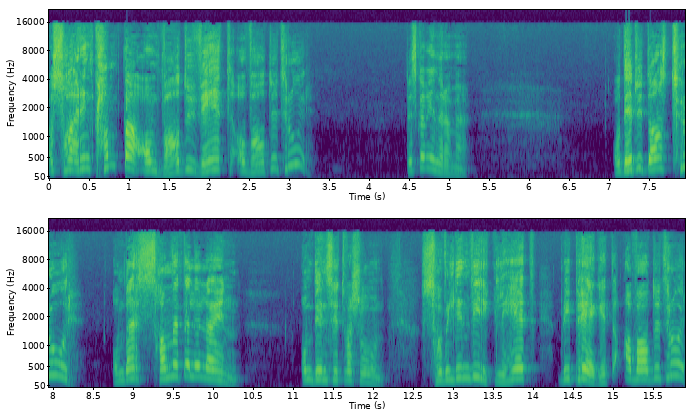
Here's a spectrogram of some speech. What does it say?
Og så er det en kamp da om hva du vet, og hva du tror. Det skal vi innrømme. Og det du da tror, om det er sannhet eller løgn om din situasjon, så vil din virkelighet bli preget av hva du tror.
